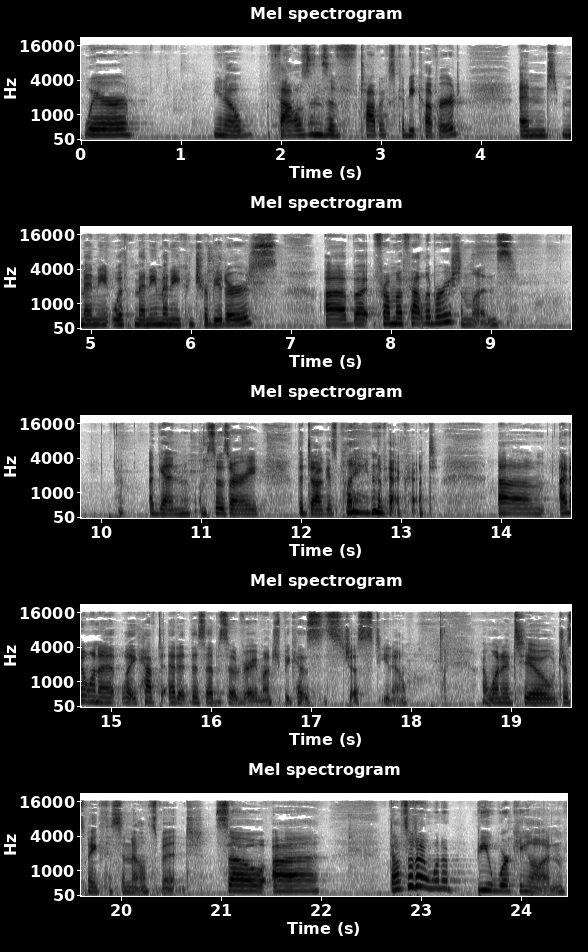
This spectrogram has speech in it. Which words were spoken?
where, you know, thousands of topics could be covered and many with many, many contributors, uh, but from a fat liberation lens. Again, I'm so sorry. The dog is playing in the background. Um, I don't want to like have to edit this episode very much because it's just, you know, I wanted to just make this announcement. So, uh, that's what I want to be working on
